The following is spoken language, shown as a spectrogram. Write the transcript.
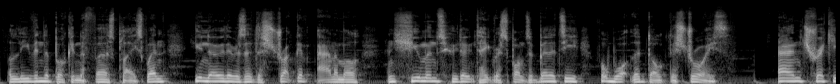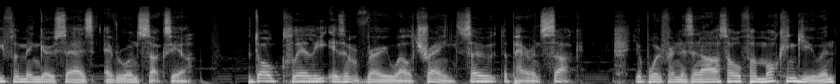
for leaving the book in the first place when you know there is a destructive animal and humans who don't take responsibility for what the dog destroys. And Tricky Flamingo says everyone sucks here. The dog clearly isn't very well trained, so the parents suck. Your boyfriend is an asshole for mocking you and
